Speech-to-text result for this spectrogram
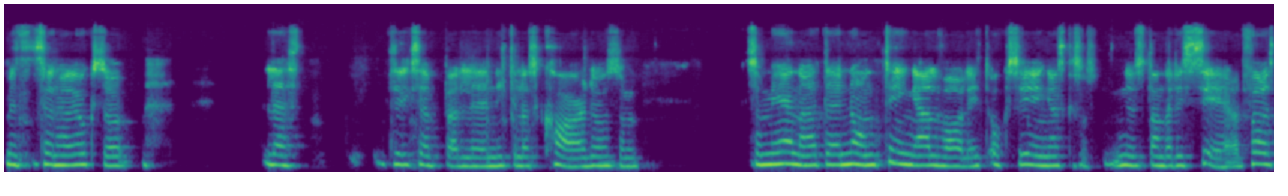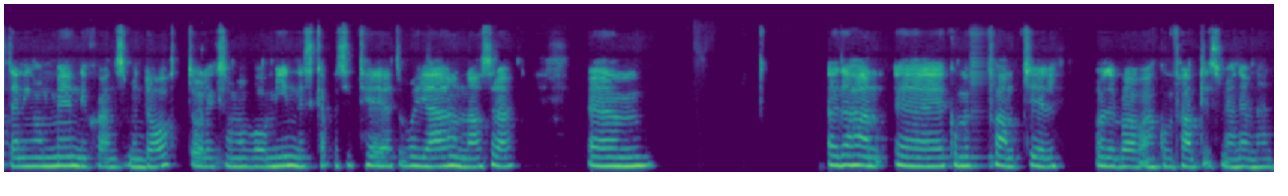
men sen har jag också läst till exempel Nicholas Carr då, som som menar att det är någonting allvarligt också i en ganska så nu standardiserad föreställning om människan som en dator, liksom, och vår minneskapacitet och vår hjärna och sådär. Um, där han uh, kommer fram till, och det är bara vad han kommer fram till som jag nämnde,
